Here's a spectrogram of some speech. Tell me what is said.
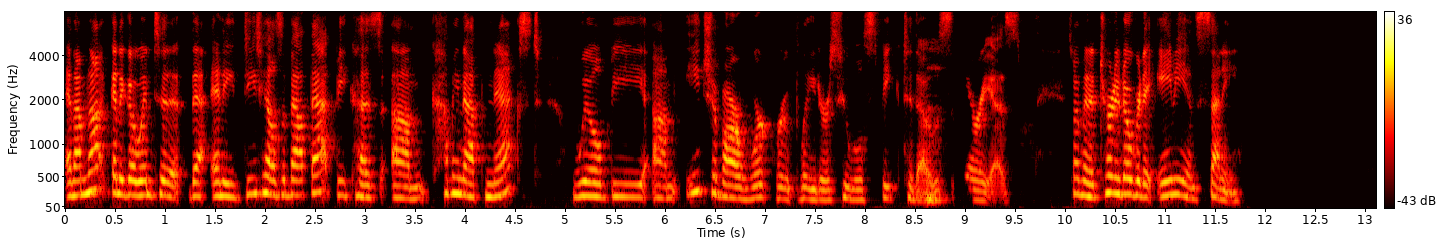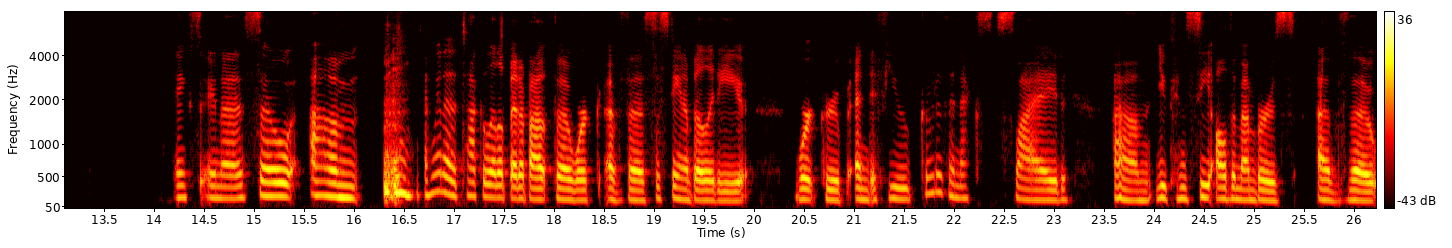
And I'm not going to go into that any details about that because um, coming up next will be um, each of our work group leaders who will speak to those areas. So I'm going to turn it over to Amy and Sunny. Thanks, Una. So um, I'm going to talk a little bit about the work of the sustainability work group. And if you go to the next slide, um, you can see all the members of the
